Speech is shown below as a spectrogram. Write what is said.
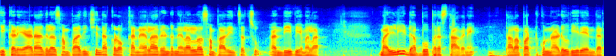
ఇక్కడ ఏడాదిలో సంపాదించింది అక్కడ ఒక్క నెల రెండు నెలల్లో సంపాదించవచ్చు అంది విమల. మళ్ళీ డబ్బు ప్రస్తావనే. తల పట్టుకున్నాడు వీరేందర్.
